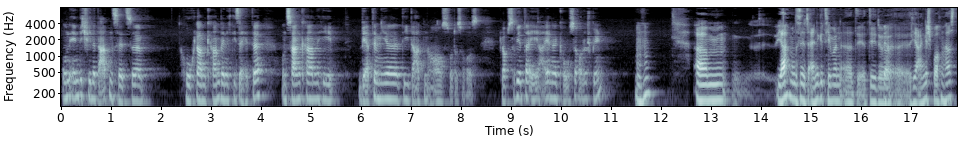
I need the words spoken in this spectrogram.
unendlich viele Datensätze hochladen kann, wenn ich diese hätte und sagen kann, hey, werte mir die Daten aus oder sowas. Glaubst du, wird da AI eine große Rolle spielen? Mhm. Ähm, ja, das sind jetzt einige Themen, äh, die, die du ja. Äh, hier angesprochen hast.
